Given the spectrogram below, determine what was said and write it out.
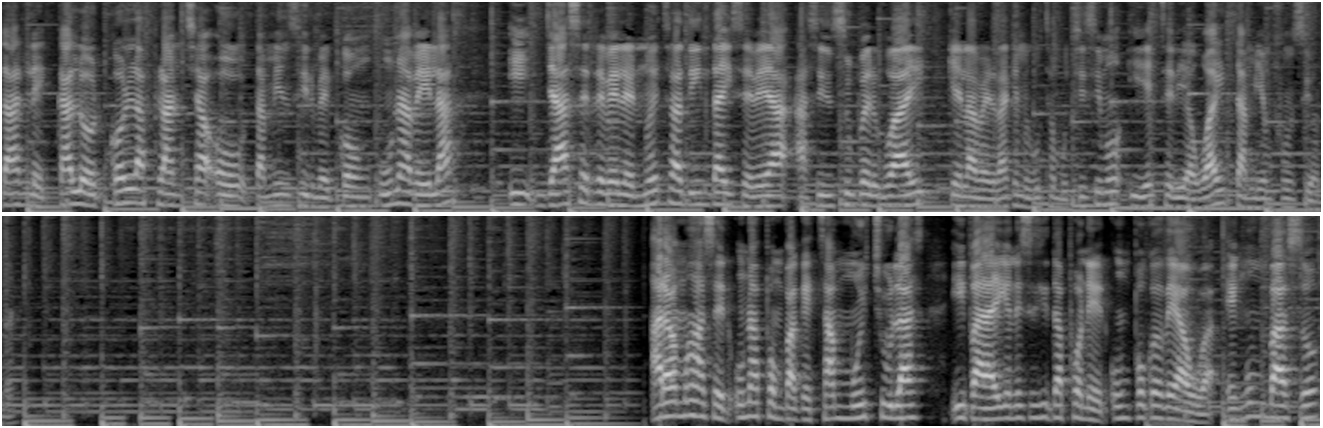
darle calor con la plancha o también sirve con una vela y ya se revele nuestra tinta y se vea así súper guay que la verdad que me gusta muchísimo y este día guay también funciona. Ahora vamos a hacer unas pompas que están muy chulas y para ello necesitas poner un poco de agua en un vaso.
